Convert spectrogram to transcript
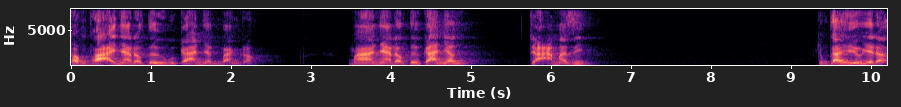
không phải nhà đầu tư cá nhân bán rồng, mà nhà đầu tư cá nhân trả margin. Chúng ta hiểu vậy đó.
